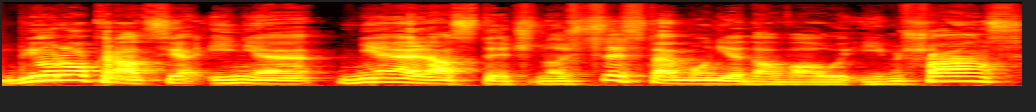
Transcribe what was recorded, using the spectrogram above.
biurokracja i nie, nieelastyczność systemu nie dawały im szans.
